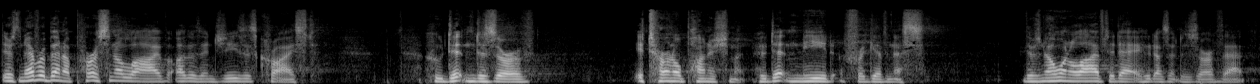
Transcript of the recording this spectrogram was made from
There's never been a person alive other than Jesus Christ who didn't deserve eternal punishment, who didn't need forgiveness. There's no one alive today who doesn't deserve that.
